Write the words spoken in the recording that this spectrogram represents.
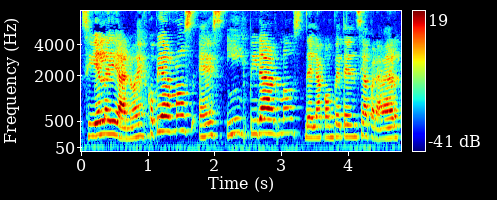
si bien la idea no es copiarnos, es inspirarnos de la competencia para ver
